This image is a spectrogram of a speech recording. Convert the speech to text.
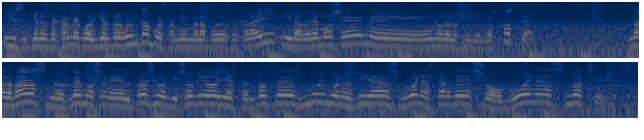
Y si quieres dejarme cualquier pregunta, pues también me la puedes dejar ahí y la veremos en eh, uno de los siguientes podcasts. Nada más, nos vemos en el próximo episodio y hasta entonces, muy buenos días, buenas tardes o buenas noches.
